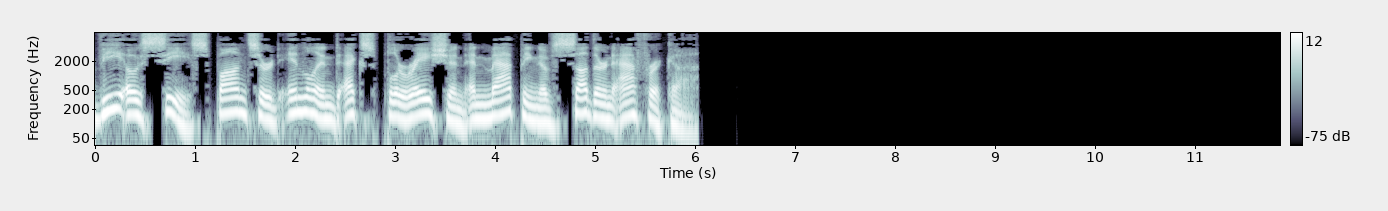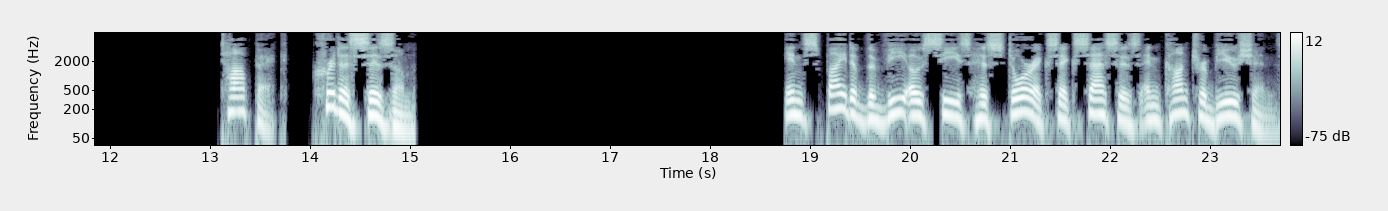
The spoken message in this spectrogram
VOC-sponsored inland exploration and mapping of southern Africa. Criticism In spite of the VOC's historic successes and contributions,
